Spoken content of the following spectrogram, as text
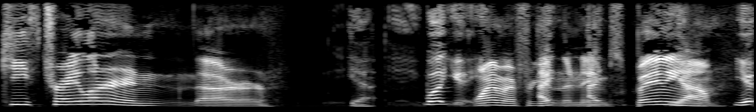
keith Traylor and uh, Yeah. Well, you, Why am I forgetting their names? But anyhow. you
